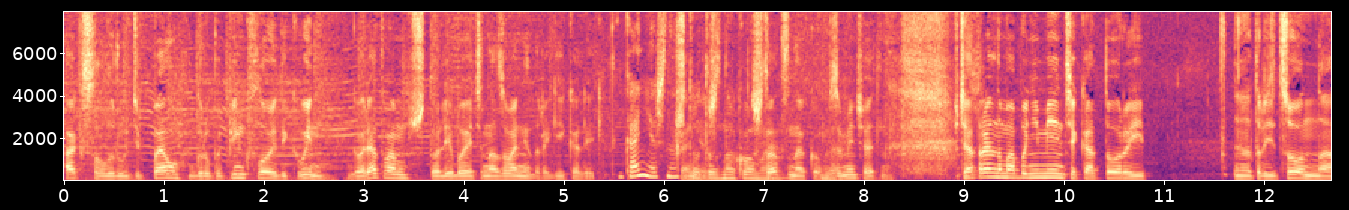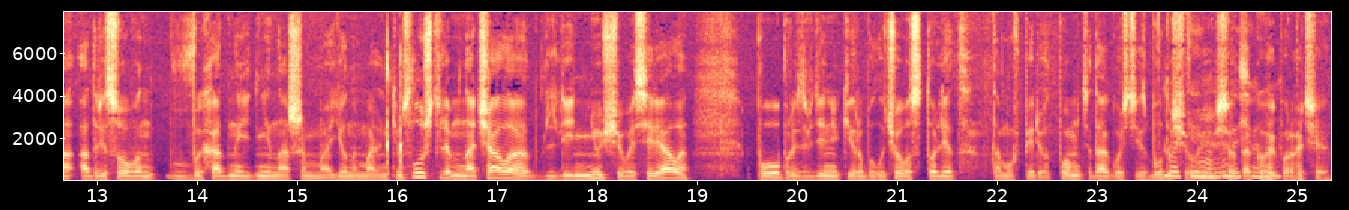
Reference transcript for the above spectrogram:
Аксел Руди Пелл, группа Pink Floyd и Queen. Говорят вам что-либо эти названия, дорогие коллеги? Конечно. Что-то Конечно. знакомое. Что-то знакомое, Да. замечательно. В театральном абонементе, который традиционно адресован в выходные дни нашим э, юным маленьким слушателям, начало длиннющего сериала по произведению Кира Балычева «Сто лет тому вперед». Помните, да, «Гости из будущего» «Гости и из все будущего», такое да. прочее.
